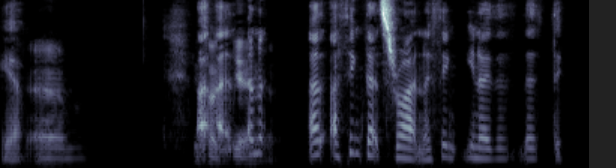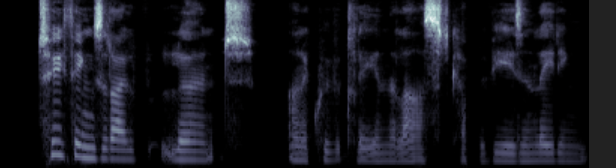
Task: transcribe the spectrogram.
Yeah. Um, I, yeah. I, I, think that's right. And I think, you know, the, the, the two things that I've learned unequivocally in the last couple of years in leading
